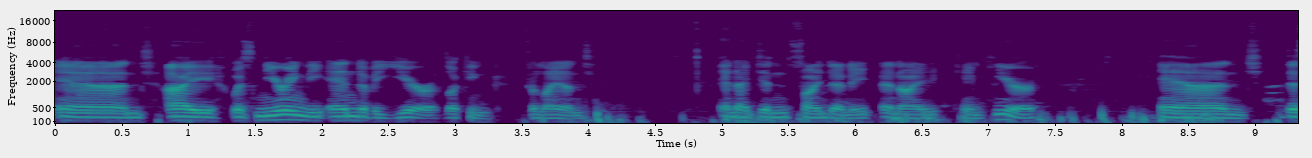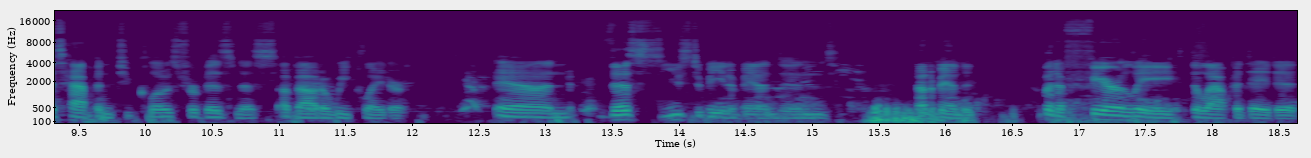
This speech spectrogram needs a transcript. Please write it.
and I was nearing the end of a year looking for land, and I didn't find any. And I came here, and this happened to close for business about a week later. And this used to be an abandoned, not abandoned, but a fairly dilapidated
